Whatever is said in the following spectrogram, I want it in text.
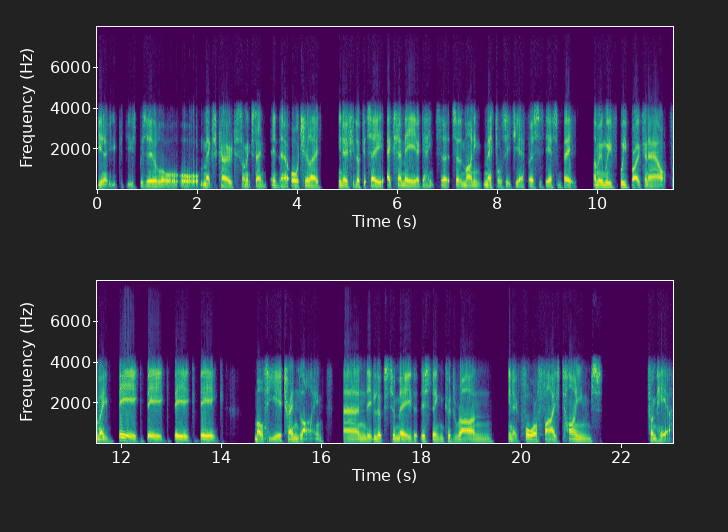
you know, you could use Brazil or, or Mexico to some extent in there, or Chile. You know, if you look at, say, XME against, so the mining metals ETF versus the S&P. I mean, we've we've broken out from a big, big, big, big multi-year trend line, and it looks to me that this thing could run, you know, four or five times from here.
